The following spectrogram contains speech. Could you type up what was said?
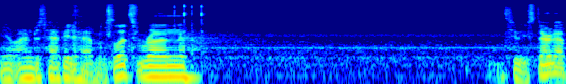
you know, I'm just happy to have them. So let's run IIe Startup.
